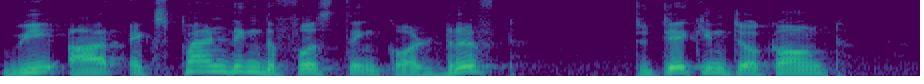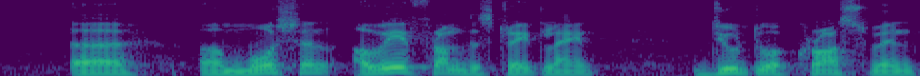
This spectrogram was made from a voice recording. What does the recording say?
we are expanding the first thing called drift to take into account uh, a motion away from the straight line due to a crosswind,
